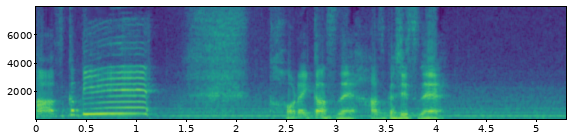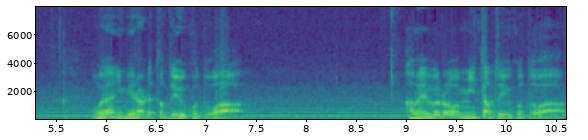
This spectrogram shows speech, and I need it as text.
恥ずかぴーこれいかんすね。恥ずかしいっすね。親に見られたということはアメブロを見たということは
